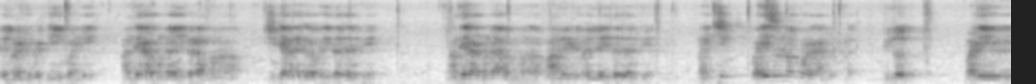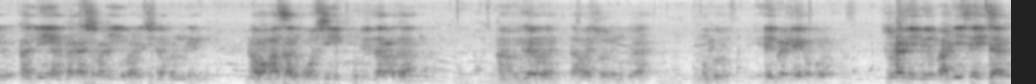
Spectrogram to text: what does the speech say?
హెల్మెట్ పెట్టి ఇవ్వండి. అంతేకాకుండా ఇక్కడ మన చికెన్ దగ్గర ఒక ఇద్దరు చనిపోయారు. అంతేకాకుండా మన మామిరెడ్డిపల్లిలో ఇద్దరు చనిపోయారు. మంచి వయసున్న కూరగాయలు పిల్లలు. వాడి తల్లి అంత కష్టపడి వాడి చిన్నప్పటి నుండి నవమాసాలు మోసి పుట్టిన తర్వాత ఆ, కూడా ముగ్గురా? ముగ్గురు. హెల్మెట్ లేకపోవడం. చూడండి మీరు బండి ఇస్తే ఇచ్చారు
